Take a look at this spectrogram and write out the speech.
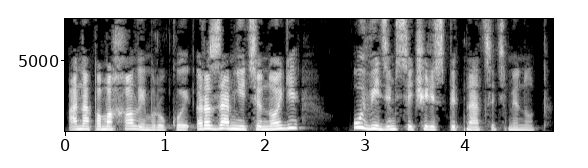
Она помахала им рукой. «Разомните ноги. Увидимся через пятнадцать минут».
